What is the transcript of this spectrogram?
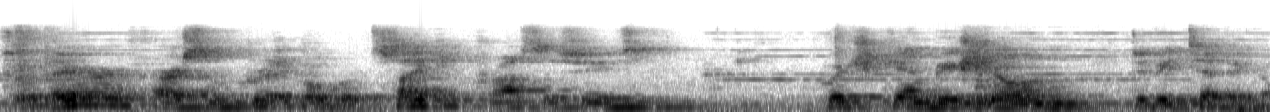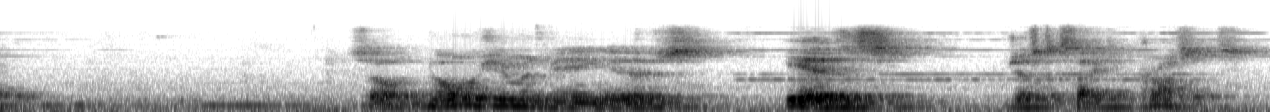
So there are some critical words, psychic processes which can be shown to be typical. So no human being is, is just a psychic process.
